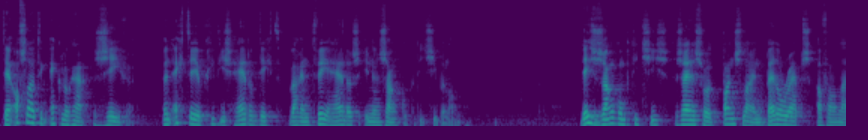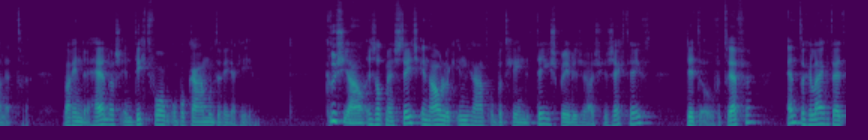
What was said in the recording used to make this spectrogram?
Ter afsluiting Ecloga 7. Een echt theocritisch herderdicht waarin twee herders in een zangcompetitie belanden. Deze zangcompetities zijn een soort punchline battle raps avant la lettre, waarin de herders in dichtvorm op elkaar moeten reageren. Cruciaal is dat men steeds inhoudelijk ingaat op hetgeen de tegenspeler juist gezegd heeft, dit te overtreffen en tegelijkertijd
